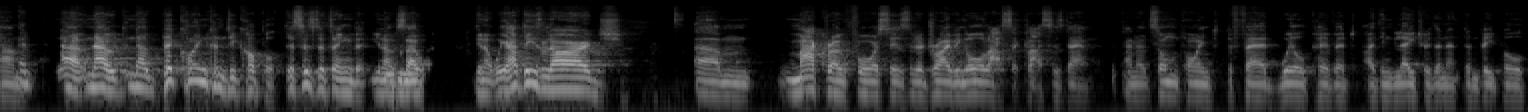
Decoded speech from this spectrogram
Um, and, now, now, now, Bitcoin can decouple. This is the thing that you know. Mm-hmm. So, you know, we have these large um, macro forces that are driving all asset classes down, and at some point, the Fed will pivot. I think later than than people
